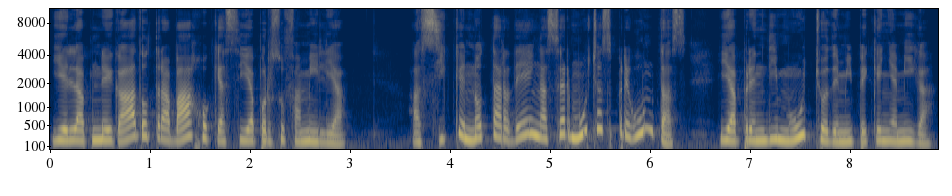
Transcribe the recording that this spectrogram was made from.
y el abnegado trabajo que hacía por su familia. Así que no tardé en hacer muchas preguntas y aprendí mucho de mi pequeña amiga.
